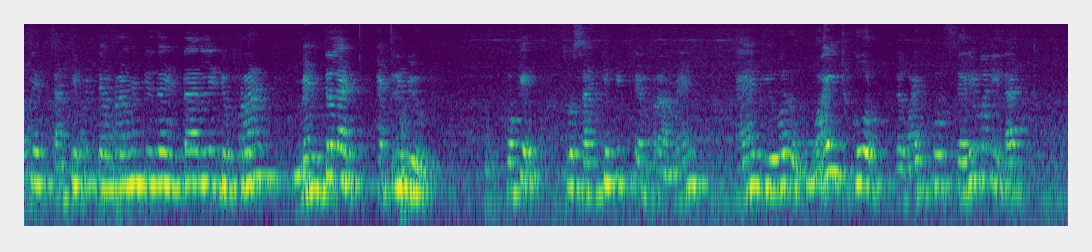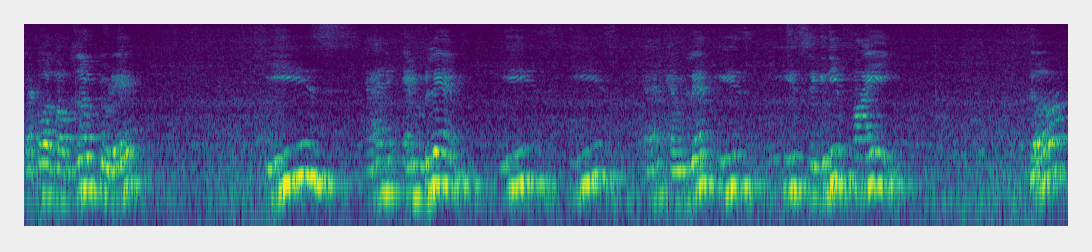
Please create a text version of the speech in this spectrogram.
okay scientific temperament is an entirely different mental at attribute. Okay so scientific temperament and your white coat the white coat ceremony that that was observed today is an emblem is is an emblem is is signifying the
